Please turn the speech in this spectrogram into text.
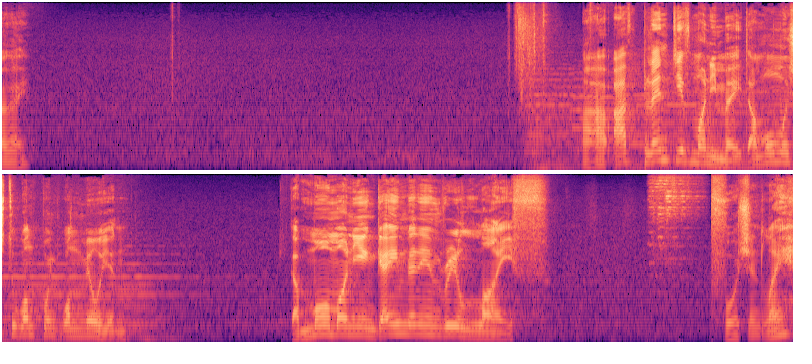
Okay. I I have plenty of money, mate. I'm almost to 1.1 million. Got more money in game than in real life. Fortunately.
